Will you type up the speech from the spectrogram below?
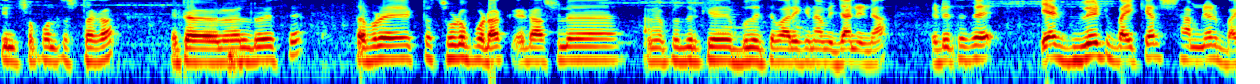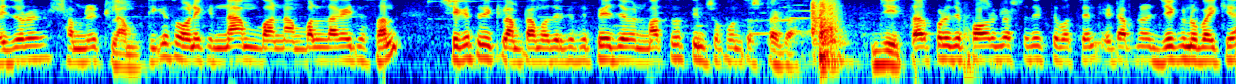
তিনশো পঞ্চাশ টাকা। এটা অ্যাভেলেবেল রয়েছে। তারপরে একটা ছোট প্রোডাক্ট এটা আসলে আমি আপনাদেরকে বুঝাইতে পারি কিনা আমি জানি না। এটা হচ্ছে এক্স ব্লেড বাইকের সামনের বাইজরের সামনের ক্লাম, ঠিক আছে? অনেকে নাম বা নাম্বার লাগাইতে চান, সেক্ষেত্রে এই ক্লামটা আমাদের কাছে পেয়ে যাবেন মাত্র তিনশো পঞ্চাশ টাকা। জি, তারপরে যে পাওয়ার গ্লাসটা দেখতে পাচ্ছেন, এটা আপনার যে কোনো বাইকে,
